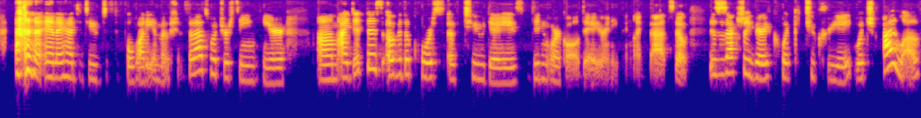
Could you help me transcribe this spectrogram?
and I had to do just a full body emotion. So that's what you're seeing here. Um, I did this over the course of two days, didn't work all day or anything like that. So this is actually very quick to create, which I love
